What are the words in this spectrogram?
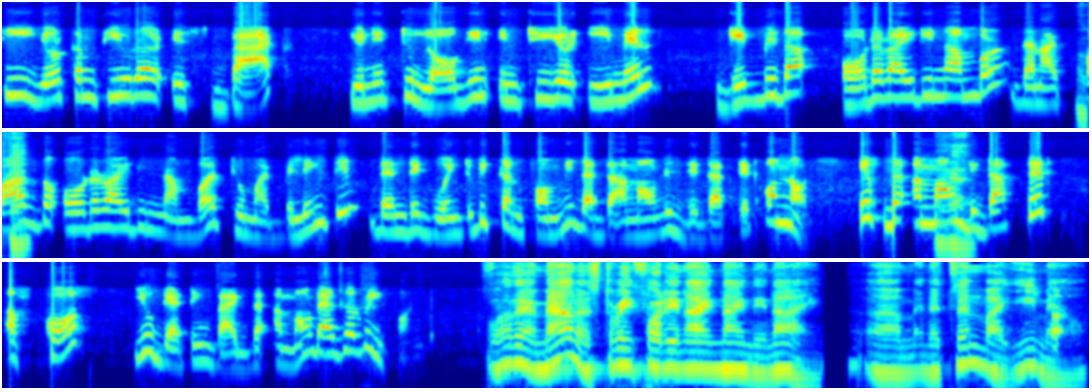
see your computer is back, you need to log in into your email, give me the order ID number, then I pass the order ID number to my billing team, then they're going to be confirm me that the amount is deducted or not. If the amount Okay. deducted, of course, you're getting back the amount as a refund. Well, the amount is three forty nine ninety nine, um, and it's in my email.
